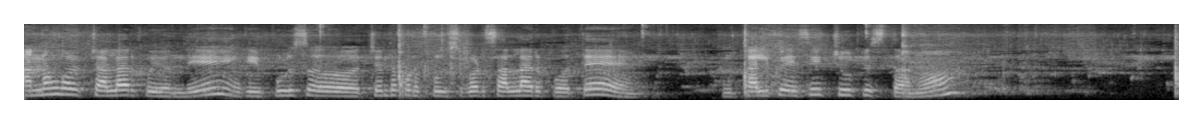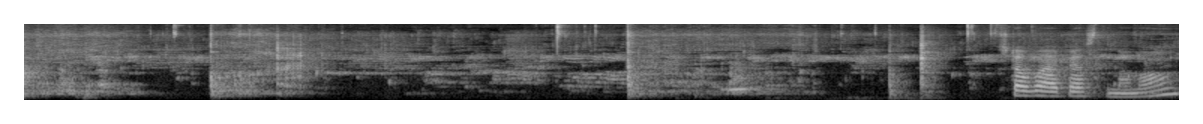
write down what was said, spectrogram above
అన్నం కూడా చల్లారిపోయింది ఇంక ఈ పులుసు చింతపండు పులుసు కూడా చల్లారిపోతే కలిపేసి చూపిస్తాను. స్టవ్ ఆపేస్తున్నాను.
